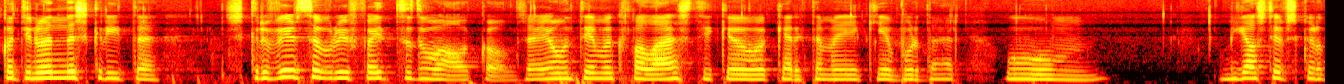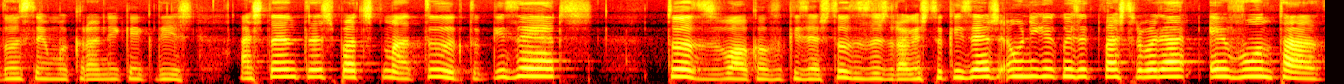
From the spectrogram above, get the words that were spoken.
Continuando na escrita, escrever sobre o efeito do álcool já é um tema que falaste e que eu quero também aqui abordar. O Miguel Esteves Cardoso tem uma crónica que diz: Às tantas, podes tomar tudo o que tu quiseres, todo o álcool que tu quiseres, todas as drogas que tu quiseres, a única coisa que tu vais trabalhar é vontade.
